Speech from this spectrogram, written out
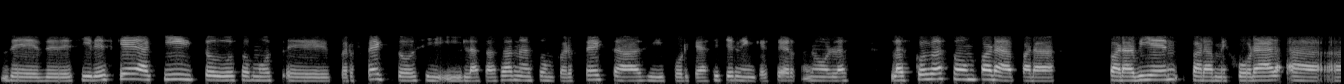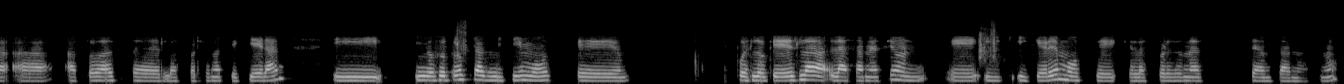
de, decir, es que aquí todos somos eh, perfectos y, las asanas son perfectas y porque así tienen que ser. No, las, las cosas son para, para, para bien, para mejorar a, a, todas eh, las personas que quieran y, nosotros transmitimos pues lo que es la, la sanación y, y, queremos que, que las personas sean sanas, ¿no?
